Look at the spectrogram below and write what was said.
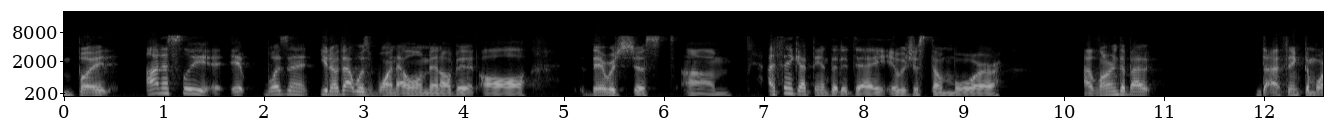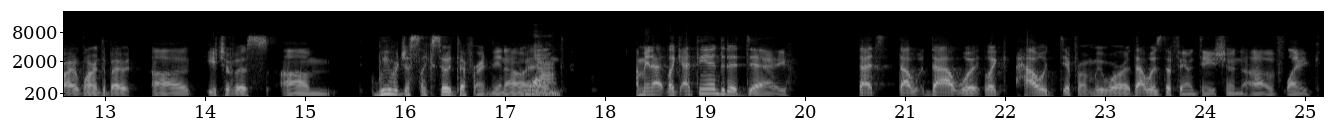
But honestly, it- it wasn't. You know, that was one element of it all. There was just, um, I think at the end of the day, it was just the more I learned about. I think the more I learned about uh, each of us, um, we were just like so different, you know. Yeah. And I mean, I, like at the end of the day, that's that that would like how different we were. That was the foundation of like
